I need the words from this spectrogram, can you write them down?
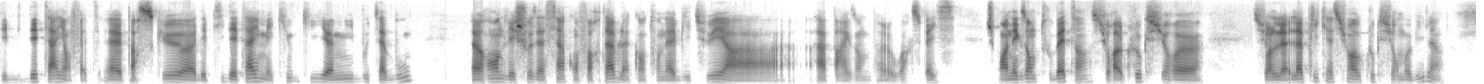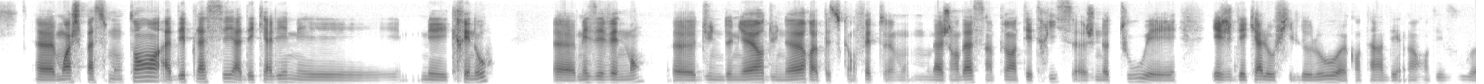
détails, en fait, heu, parce que, des petits détails, mais qui mis bout à bout, rendent les choses assez inconfortables quand on est habitué à par exemple, Workspace. Je prends un exemple tout bête, hein, sur Outlook, sur, sur l'application Outlook sur mobile, moi, je passe mon temps à déplacer, à décaler mes, créneaux, mes événements d'une demi-heure, d'une heure, parce qu'en fait, mon, agenda, c'est un peu un Tetris. Je note tout et, je décale au fil de l'eau quand un, un rendez-vous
